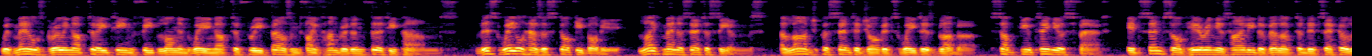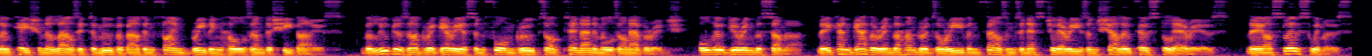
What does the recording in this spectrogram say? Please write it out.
with males growing up to 18 feet long and weighing up to 3,530 pounds. This whale has a stocky body. Like many cetaceans, a large percentage of its weight is blubber, subcutaneous fat. Its sense of hearing is highly developed and its echolocation allows it to move about and find breathing holes under sheet ice. Belugas are gregarious and form groups of 10 animals on average, although during the summer, they can gather in the hundreds or even thousands in estuaries and shallow coastal areas. They are slow swimmers,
